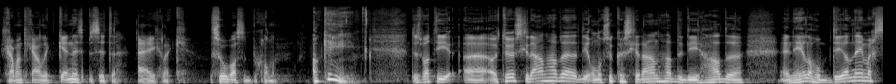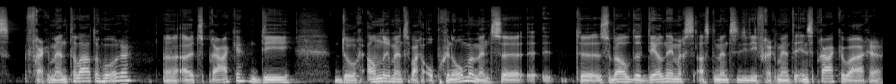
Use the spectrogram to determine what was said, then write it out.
Grammaticale kennis bezitten, eigenlijk. Zo was het begonnen. Oké. Dus wat die uh, auteurs gedaan hadden, die onderzoekers gedaan hadden, die hadden een hele hoop deelnemers fragmenten laten horen, uh, uitspraken, die door andere mensen waren opgenomen. Mensen, eh, de, zowel de deelnemers als de mensen die die fragmenten inspraken waren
